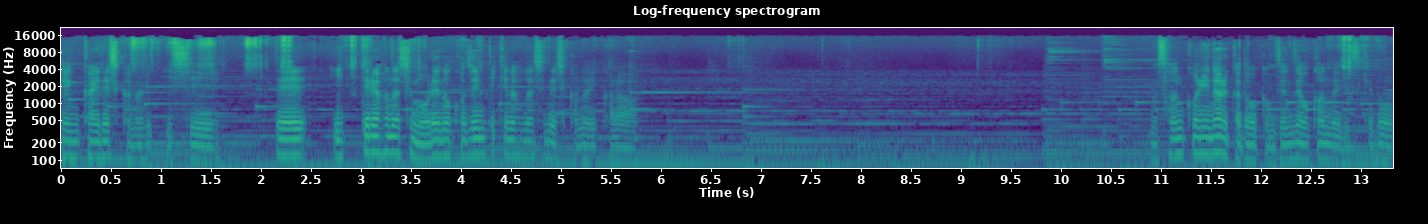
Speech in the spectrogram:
見解でしかないしで言ってる話も俺の個人的な話でしかない。から、まあ、参考になるかどうかも全然わかんないですけど、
